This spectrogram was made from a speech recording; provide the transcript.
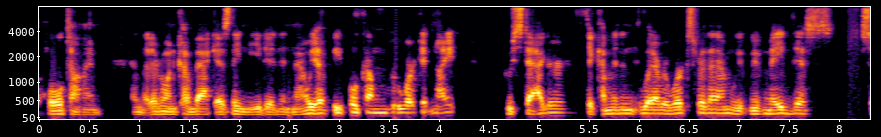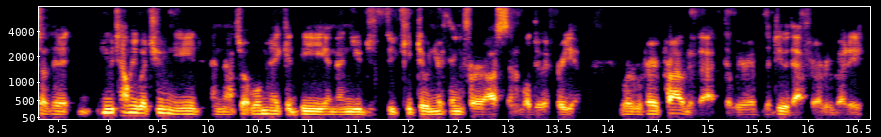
the whole time and let everyone come back as they needed. And now we have people come who work at night, who stagger. They come in and whatever works for them. We, have made this so that you tell me what you need, and that's what we'll make it be. And then you just you keep doing your thing for us, and we'll do it for you. We're very proud of that, that we were able to do that for everybody.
